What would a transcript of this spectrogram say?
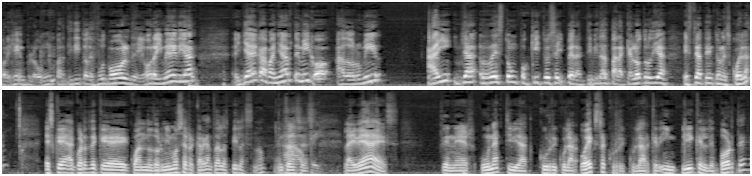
por ejemplo, un partidito de fútbol de hora y media, eh, llega a bañarte, mijo, a dormir, ahí ya resta un poquito esa hiperactividad para que al otro día esté atento en la escuela. Es que acuérdate que cuando dormimos se recargan todas las pilas, ¿no? Entonces, ok. la idea es tener una actividad curricular o extracurricular que implique el deporte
